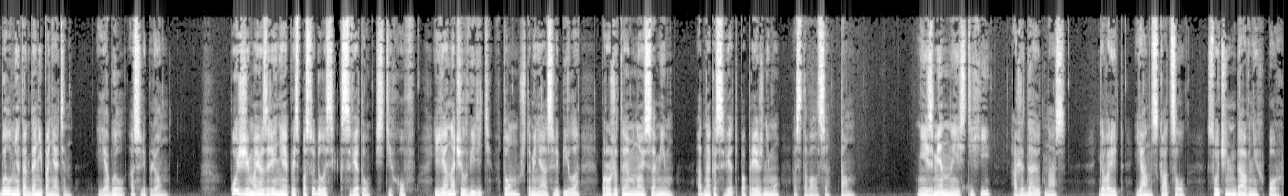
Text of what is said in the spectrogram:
был мне тогда непонятен, я был ослеплен. Позже мое зрение приспособилось к свету стихов, и я начал видеть в том, что меня ослепило, прожитое мной самим, однако свет по-прежнему оставался там. Неизменные стихи ожидают нас, говорит Ян Скацел, с очень давних пор.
